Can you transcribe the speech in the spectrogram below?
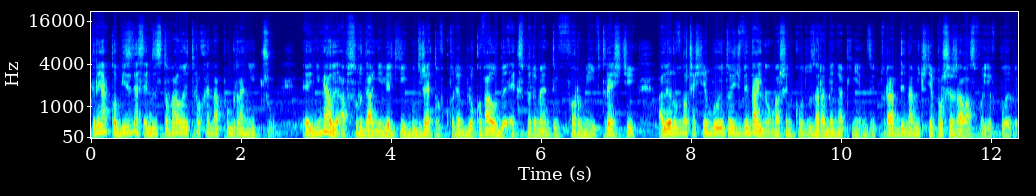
Gry jako biznes egzystowały trochę na pograniczu. E, nie miały absurdalnie wielkich budżetów, które blokowałyby eksperymenty w formie i w treści, ale równocześnie były dość wydajną maszynką do zarabiania pieniędzy, która dynamicznie poszerzała swoje wpływy.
